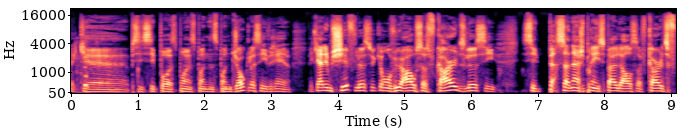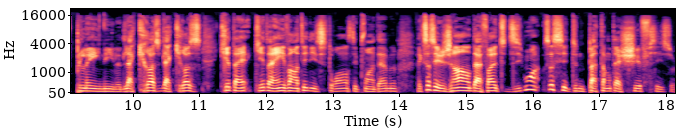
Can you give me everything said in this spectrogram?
Fait que euh, c'est pas, pas, pas, une- c'est pas une joke, là, c'est vrai. là. Fait qu'Adam Schiff, là, ceux qui ont vu House of Cards, là, c'est le personnage principal de House of Cards plein nez, là, de la crosse, de la crosse, quitte à, quitte à inventer des histoires, c'est épouvantable. là. Fait que ça, c'est le genre d'affaire, tu te dis, ouais, ça, c'est une patente à chiffres, c'est sûr.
